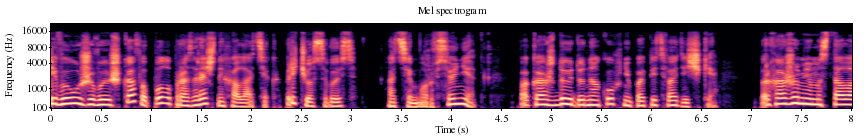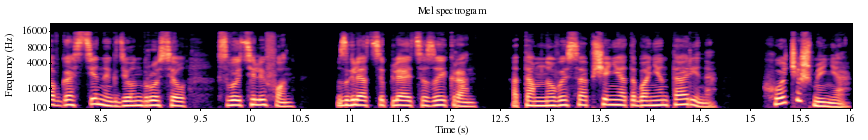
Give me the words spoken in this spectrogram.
и выуживаю из шкафа полупрозрачный халатик. Причесываюсь. А Тимура все нет. Пока жду, иду на кухню попить водички. Прохожу мимо стола в гостиной, где он бросил свой телефон. Взгляд цепляется за экран. А там новое сообщение от абонента Арина. «Хочешь меня?»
